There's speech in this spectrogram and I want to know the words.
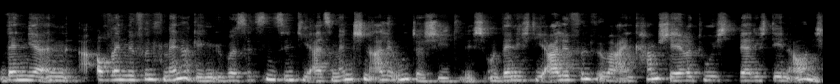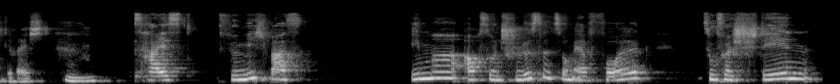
wenn mir ein, auch wenn mir fünf Männer gegenüber sitzen, sind die als Menschen alle unterschiedlich. Und wenn ich die alle fünf über einen Kamm schere, tue ich, werde ich denen auch nicht gerecht. Mhm. Das heißt, für mich war es immer auch so ein Schlüssel zum Erfolg, zu verstehen,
